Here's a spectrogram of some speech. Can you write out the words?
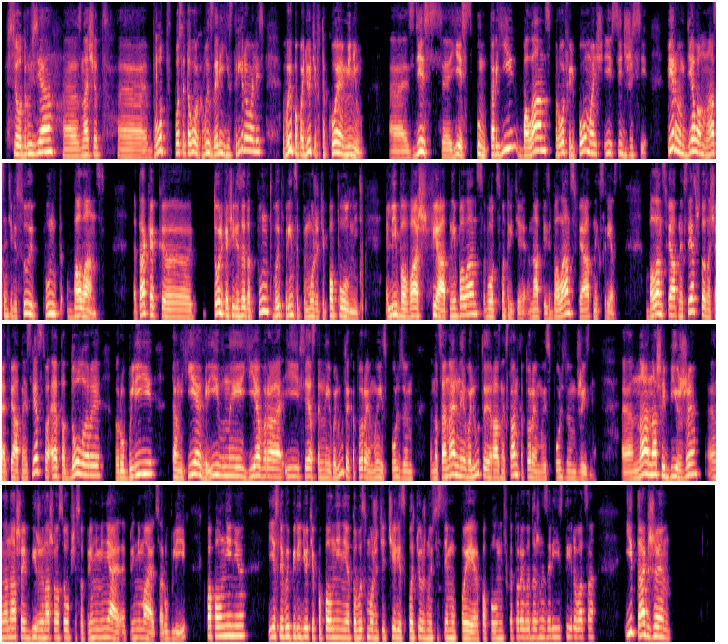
Все, друзья, э, значит, э, вот после того, как вы зарегистрировались, вы попадете в такое меню. Э, здесь есть пункт торги, баланс, профиль, помощь и CGC. Первым делом нас интересует пункт баланс, так как только через этот пункт вы, в принципе, можете пополнить либо ваш фиатный баланс, вот смотрите, надпись «Баланс фиатных средств», Баланс фиатных средств, что означает фиатные средства? Это доллары, рубли, тенге, гривны, евро и все остальные валюты, которые мы используем, национальные валюты разных стран, которые мы используем в жизни. Э, на нашей бирже, э, на нашей бирже нашего сообщества принимаются рубли к пополнению. Если вы перейдете в пополнение, то вы сможете через платежную систему Payer пополнить, в которой вы должны зарегистрироваться. И также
